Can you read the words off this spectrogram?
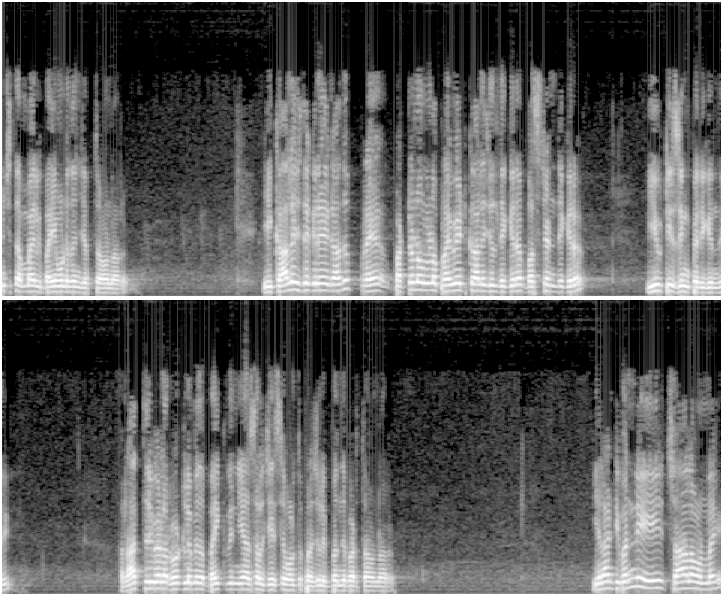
ఉంచితే అమ్మాయిలకు భయం ఉండదని చెప్తా ఉన్నారు. ఈ కాలేజ్ దగ్గరే కాదు పట్టణంలో ఉన్న ప్రైవేట్ కాలేజీల దగ్గర బస్ స్టాండ్ దగ్గర ఈవ్ టీజింగ్ పెరిగింది. రాత్రి వేళ రోడ్ల మీద బైక్ విన్యాసాలు చేసే వాళ్ళతో ప్రజలు ఇబ్బంది పడతా ఉన్నారు. ఇలాంటివన్నీ చాలా ఉన్నాయి.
